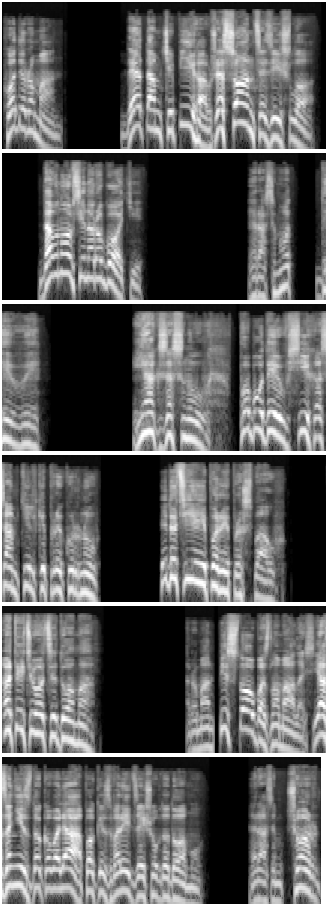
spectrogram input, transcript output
Ходить Роман. Де там Чепіга? Вже сонце зійшло. Давно всі на роботі. Герасим, от диви. Як заснув, побудив всіх, а сам тільки прикурнув. І до цієї пори проспав. А ти чого це дома? Роман пістовба зламалась. Я заніс до коваля, поки зварить зайшов додому. Герасим, чорт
